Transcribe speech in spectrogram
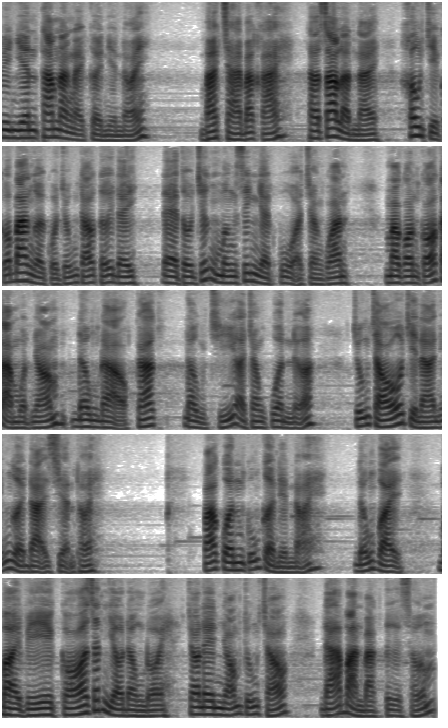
Tuy nhiên tham năng lại cười nhìn nói, bác trai bác gái, thật ra lần này không chỉ có ba người của chúng cháu tới đây để tổ chức mừng sinh nhật của Trần Quan, mà còn có cả một nhóm đông đảo các đồng chí ở trong quân nữa. Chúng cháu chỉ là những người đại diện thôi. Phá quân cũng cười nhìn nói, đúng vậy, bởi vì có rất nhiều đồng đội cho nên nhóm chúng cháu đã bàn bạc từ sớm.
